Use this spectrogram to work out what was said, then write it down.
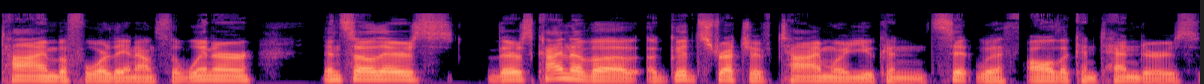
time before they announced the winner. And so there's there's kind of a, a good stretch of time where you can sit with all the contenders.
